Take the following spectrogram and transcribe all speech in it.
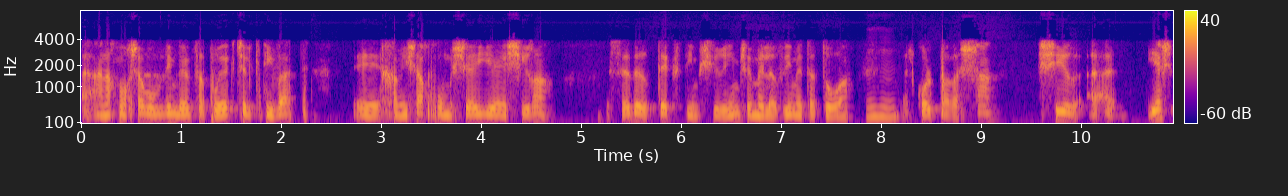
אנחנו עכשיו עומדים באמצע פרויקט של כתיבת אה, חמישה חומשי אה, שירה. בסדר? טקסטים שיריים שמלווים את התורה. מהמם. על כל פרשה, שיר, אה, אה, יש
